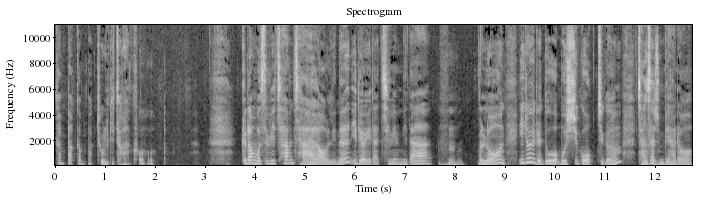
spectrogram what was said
깜빡깜빡 졸기도 하고. 그런 모습이 참 잘 어울리는 일요일 아침입니다. 물론 일요일에도 못 쉬고 지금 장사 준비하러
